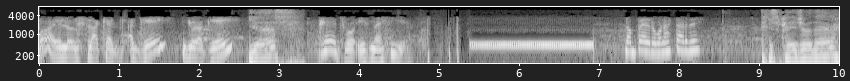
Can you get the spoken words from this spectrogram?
Well, it looks like a, a gay. You're a gay? Yes? Pedro is not here. Don Pedro, buenas tardes. Is Pedro there?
